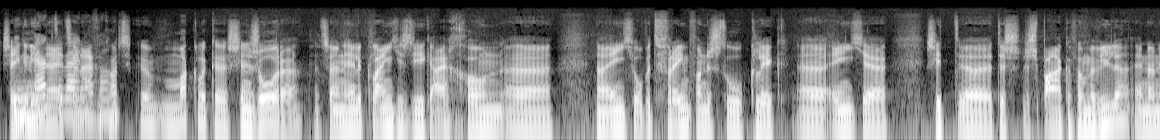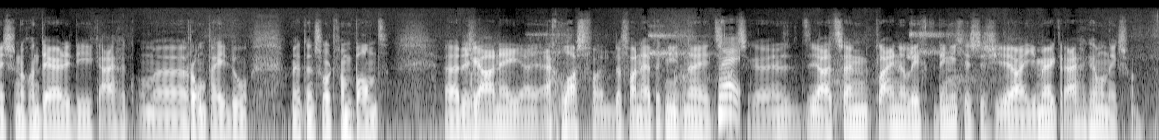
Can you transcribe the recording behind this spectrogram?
Zeker niet. Nee, het zijn eigenlijk van? hartstikke makkelijke sensoren. Het zijn hele kleintjes die ik eigenlijk gewoon... Uh, nou, eentje op het frame van de stoel klik. eentje zit tussen de spaken van mijn wielen. En dan is er nog een derde die ik eigenlijk om mijn romp heen doe. Met een soort van band. dus ja, nee, echt last van, ervan heb ik niet. Nee, het, nee. Het, ja, het zijn kleine lichte dingetjes. Dus ja, je merkt er eigenlijk helemaal niks van.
